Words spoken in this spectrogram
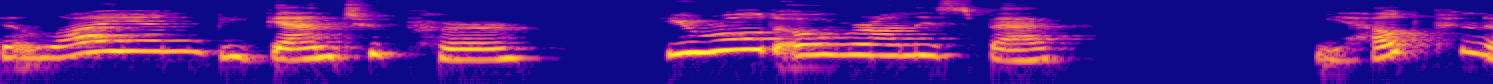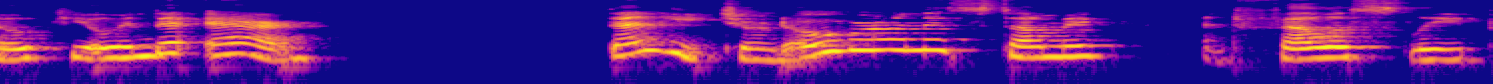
The lion began to purr. He rolled over on his back. He held Pinocchio in the air. Then he turned over on his stomach and fell asleep.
